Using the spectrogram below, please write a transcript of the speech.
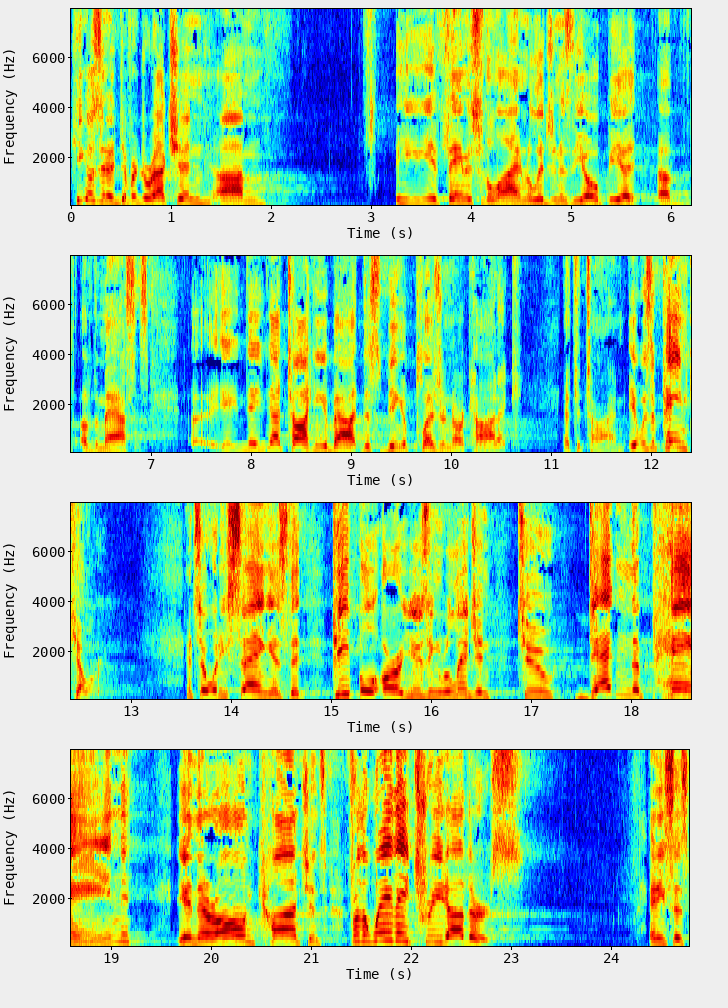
he goes in a different direction. Um, He famous for the line, religion is the opiate of, of the masses. Uh, not talking about this being a pleasure narcotic at the time. It was a painkiller. And so what he's saying is that people are using religion to deaden the pain in their own conscience for the way they treat others. And he says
